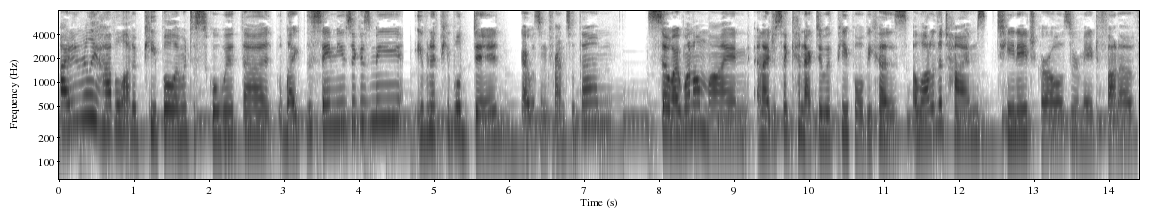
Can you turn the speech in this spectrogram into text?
I didn't really have a lot of people I went to school with that liked the same music as me. Even if people did, I wasn't friends with them. So I went online and I just like connected with people because a lot of the times teenage girls are made fun of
